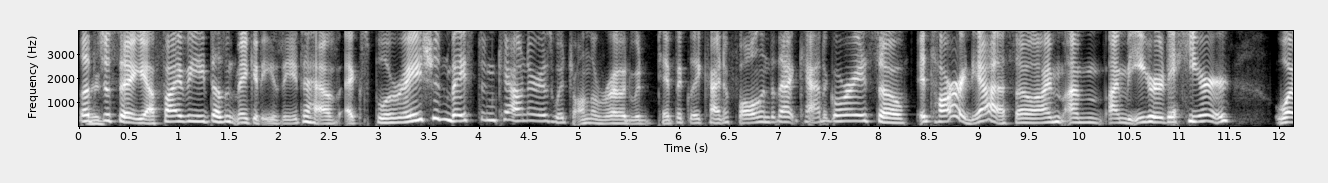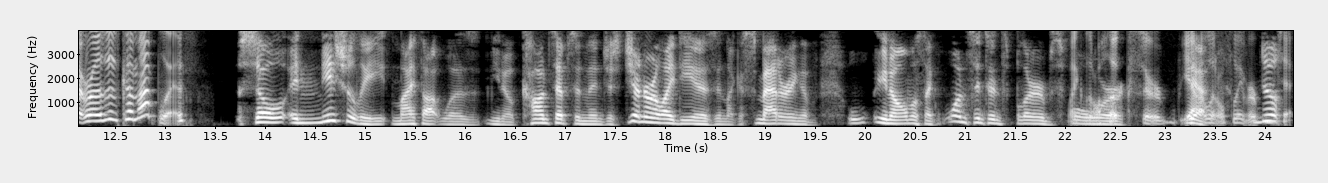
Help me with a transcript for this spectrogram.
Let's They're- just say, yeah, 5e doesn't make it easy to have exploration based encounters, which on the road would typically kind of fall into that category. So it's hard, yeah. So I'm I'm I'm eager to hear what Rose has come up with. So initially, my thought was, you know, concepts and then just general ideas and like a smattering of, you know, almost like one sentence blurbs Like for. little hooks or yeah, Yeah. little flavor No. tick.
